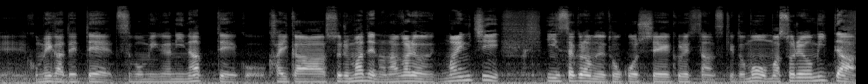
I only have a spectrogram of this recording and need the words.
えー、こう芽が出て、つぼみがになって、こう、開花するまでの流れを毎日、インスタグラムで投稿してくれてたんですけども、まあ、それを見た、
